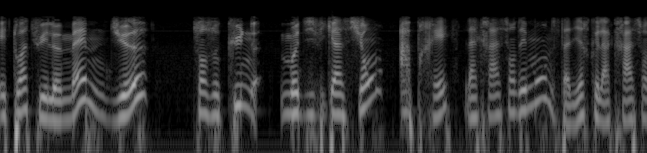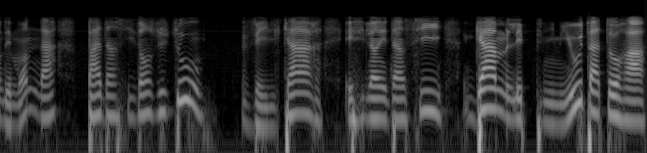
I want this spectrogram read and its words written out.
et toi tu es le même Dieu, sans aucune modification après la création des mondes, c'est-à-dire que la création des mondes n'a pas d'incidence du tout. Veilkar, et s'il en est ainsi, Gam les à Torah,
